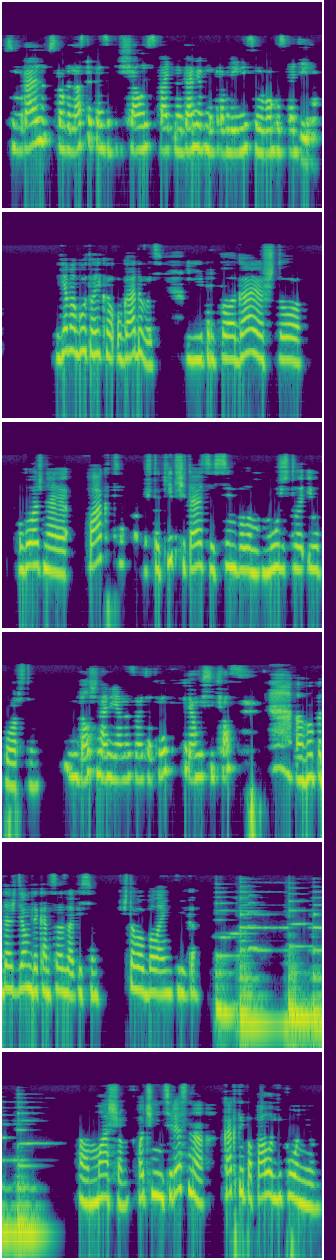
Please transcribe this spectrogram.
Самураю строго-настрого запрещалось спать ногами в направлении своего господина. Я могу только угадывать и предполагаю, что ложный факт, что кит считается символом мужества и упорства. Должна ли я назвать ответ прямо сейчас? А мы подождем до конца записи, чтобы была интрига. А, Маша, очень интересно, как ты попала в Японию.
